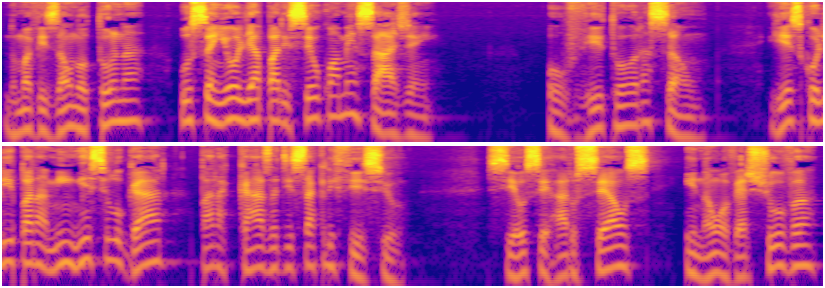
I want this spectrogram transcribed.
Numa visão noturna, o Senhor lhe apareceu com a mensagem: Ouvi tua oração, e escolhi para mim esse lugar para casa de sacrifício se eu cerrar os céus e não houver chuva,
